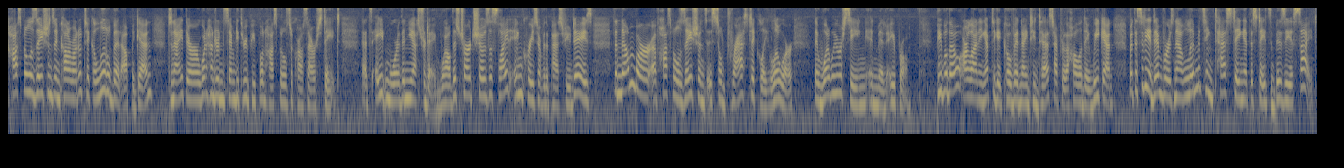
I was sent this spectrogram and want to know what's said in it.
Hospitalizations in Colorado take a little bit up again. Tonight, there are 173 people in hospitals across our state. That's eight more than yesterday. While this chart shows a slight increase over the past few days, the number of hospitalizations is still drastically lower than what we were seeing in mid April. People, though, are lining up to get COVID 19 tests after the holiday weekend. But the city of Denver is now limiting testing at the state's busiest site.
